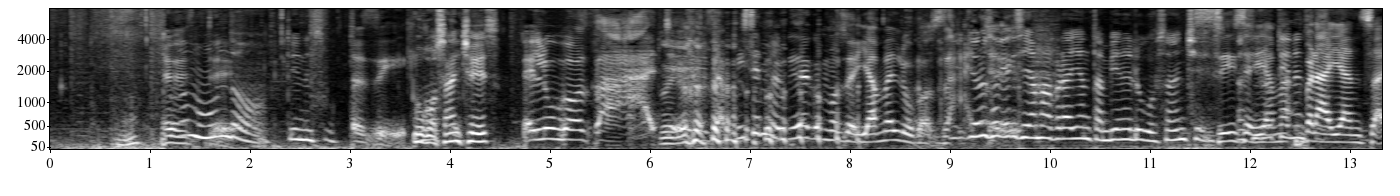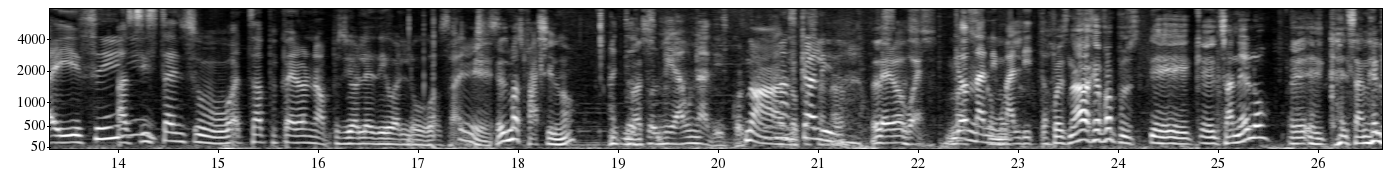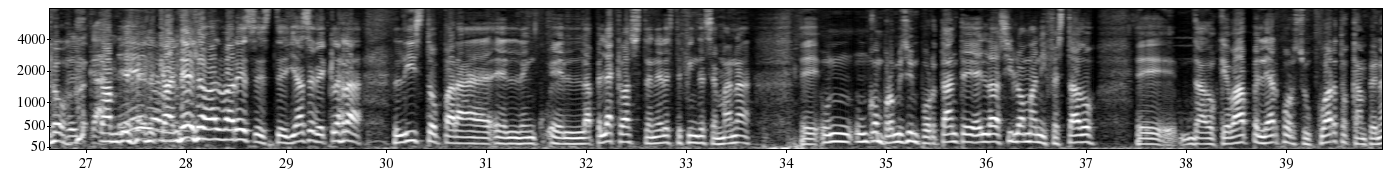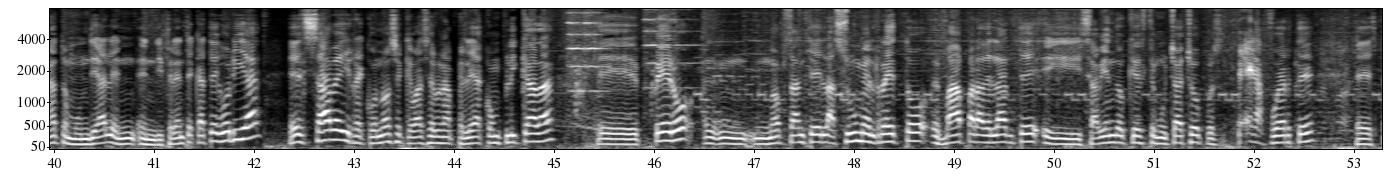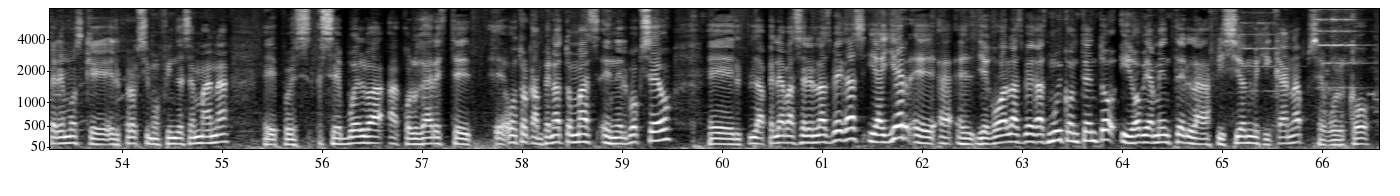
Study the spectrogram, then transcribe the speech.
Todo el este, mundo tiene su. Sí. Hugo Sánchez. El Hugo Sánchez. A mí se me olvida cómo se llama el Hugo Sánchez. Yo no sabía que se llama Brian también el Hugo Sánchez. Sí, se llama Brian Said. Sí. Así está en su WhatsApp, pero no, pues yo le digo el Hugo Sánchez. Sí, es más fácil, ¿no? Entonces, pues mira, una disculpa. No, más no cálido. Pero bueno, ¿qué onda, animalito? Pues nada, jefa, pues eh, que el Sanelo, eh, el, Sanelo, también, el Canelo Álvarez, este, ya se declara listo para el, la pelea que va a sostener este fin de semana. Eh, un, un, compromiso importante, él así lo ha manifestado, eh, dado que va a pelear por su cuarto campeonato mundial en, en diferente categoría. Él sabe y reconoce que va a ser una pelea complicada, pero no obstante, él asume el reto va para adelante y sabiendo que este muchacho pues pega fuerte, eh, esperemos que el próximo fin de semana eh, pues se vuelva a colgar este otro campeonato más en el boxeo. la pelea va a ser en Las Vegas y ayer llegó a Las Vegas muy contento y obviamente la afición mexicana pues, se volcó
